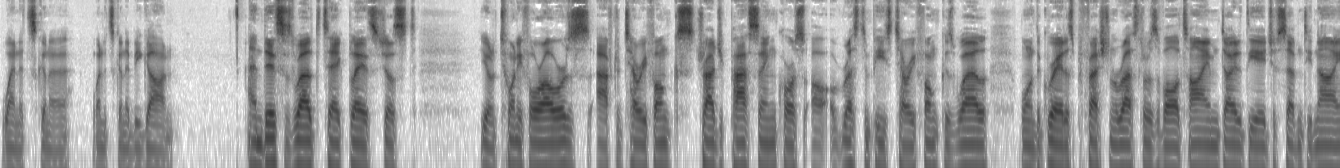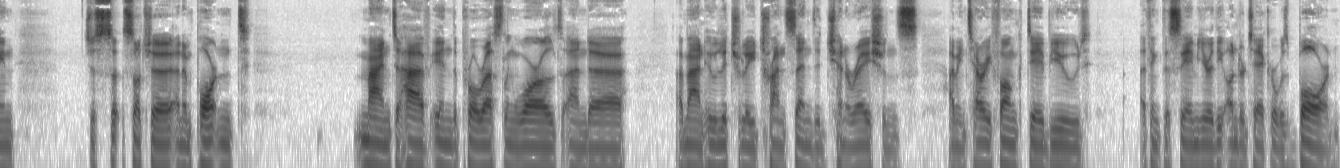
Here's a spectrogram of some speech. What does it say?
when it's gonna when it's gonna be gone. And this as well to take place just you know 24 hours after Terry Funk's tragic passing. Of course, uh, rest in peace Terry Funk as well, one of the greatest professional wrestlers of all time, died at the age of 79. Just su- such a, an important man to have in the pro wrestling world and uh, a man who literally transcended generations. I mean, Terry Funk debuted, I think, the same year The Undertaker was born.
